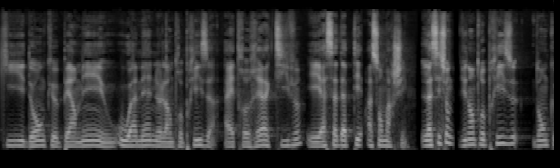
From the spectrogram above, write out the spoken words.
qui donc permet ou amène l'entreprise à être réactive et à s'adapter à son marché. La cession d'une entreprise donc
